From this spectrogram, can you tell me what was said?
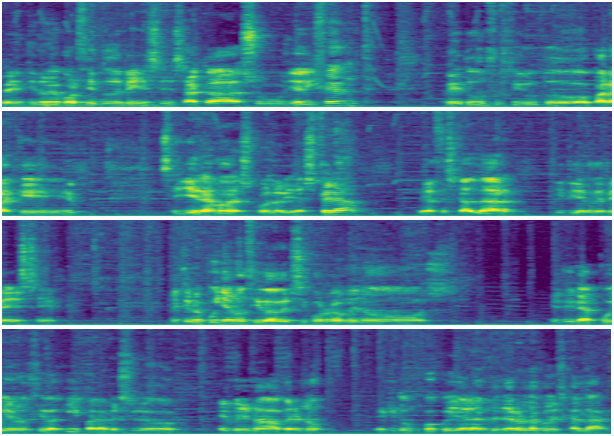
29% de PS. Saca su Jellyfent meto un sustituto para que se hiera más con la vida esfera, me hace escaldar y pierde PS. Metí una puya nociva a ver si por lo menos... Metí la puya nociva aquí para ver si lo envenenaba, pero no. Le quito un poco y ahora me derrota con escaldar.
